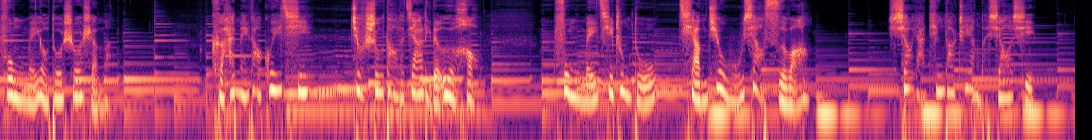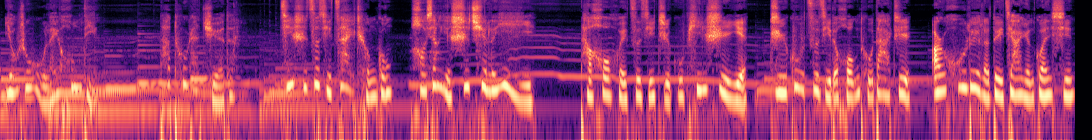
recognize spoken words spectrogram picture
父母没有多说什么。可还没到归期，就收到了家里的噩耗：父母煤气中毒，抢救无效死亡。萧雅听到这样的消息，犹如五雷轰顶。她突然觉得。即使自己再成功，好像也失去了意义。他后悔自己只顾拼事业，只顾自己的宏图大志，而忽略了对家人关心。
